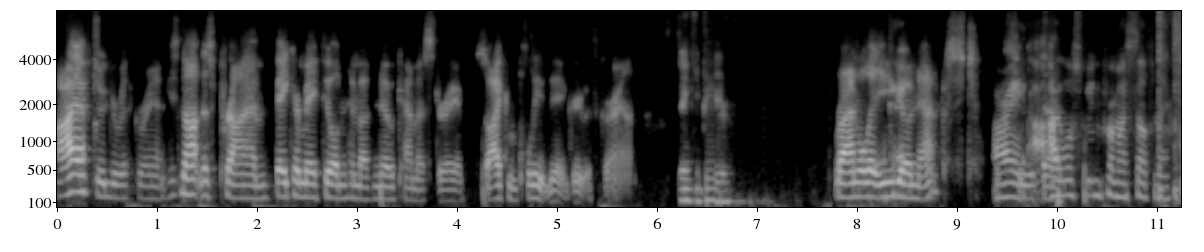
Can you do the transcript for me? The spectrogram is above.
I have to agree with Grant. He's not in his prime. Baker Mayfield and him have no chemistry. So I completely agree with Grant. Thank you, Peter. Ryan, we'll let you okay. go next. All right. I will spin for myself next.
